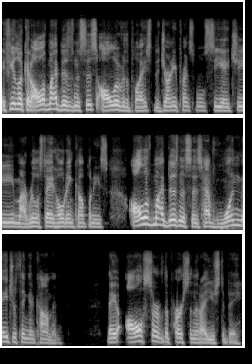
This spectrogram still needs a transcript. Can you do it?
If you look at all of my businesses all over the place, the Journey Principles, CHE, my real estate holding companies, all of my businesses have one major thing in common. They all serve the person that I used to be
